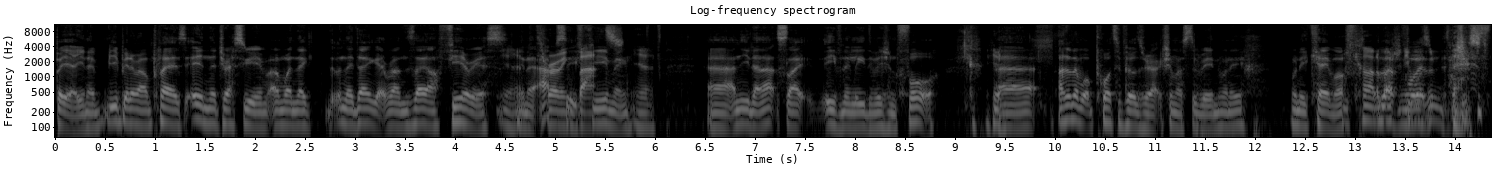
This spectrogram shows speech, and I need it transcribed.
but yeah, you know, you've been around players in the dressing room, and when they when they don't get runs, they are furious. Yeah, you know, absolutely bats. fuming. Yeah. Uh, and you know, that's like even in League Division Four. Uh, I don't know what Porterfield's reaction must have been when he when he came off. Can't imagine he wasn't pleased.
